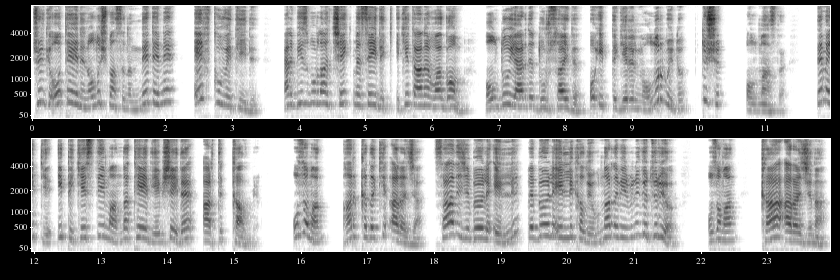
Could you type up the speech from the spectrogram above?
Çünkü o T'nin oluşmasının nedeni F kuvvetiydi. Yani biz buradan çekmeseydik iki tane vagon olduğu yerde dursaydı o ipte gerilme olur muydu? Düşün olmazdı. Demek ki ipi kestiğim anda T diye bir şey de artık kalmıyor. O zaman arkadaki araca sadece böyle 50 ve böyle 50 kalıyor. Bunlar da birbirini götürüyor. O zaman K aracına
